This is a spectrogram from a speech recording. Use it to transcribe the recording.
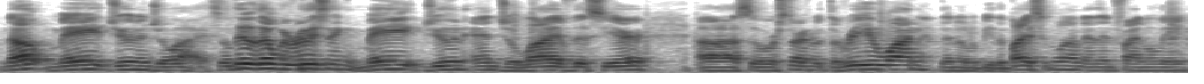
No, May, June, and July. So they'll, they'll be releasing May, June, and July of this year. Uh, so we're starting with the Ryu one, then it'll be the Bison one, and then finally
